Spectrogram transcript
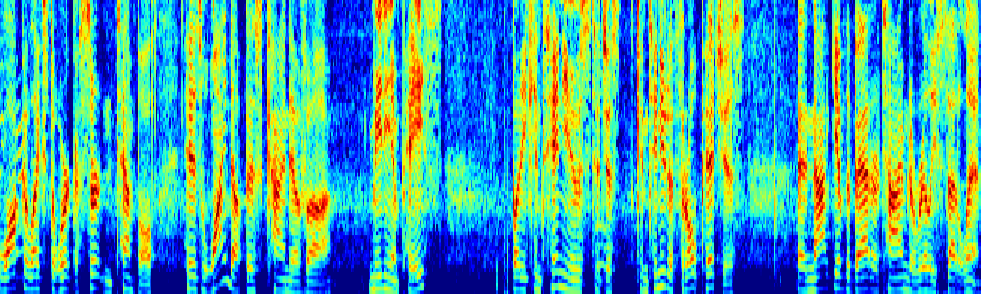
Wacha likes to work a certain tempo. His windup is kind of uh, medium pace, but he continues to just continue to throw pitches and not give the batter time to really settle in.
